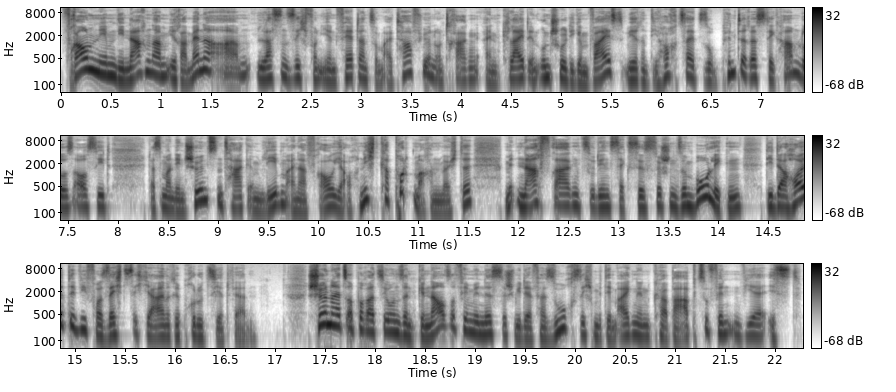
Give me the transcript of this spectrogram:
Frauen nehmen die Nachnamen ihrer Männer an, lassen sich von ihren Vätern zum Altar führen und tragen ein Kleid in unschuldigem Weiß, während die Hochzeit so pinterestig harmlos aussieht, dass man den schönsten Tag im Leben einer Frau ja auch nicht kaputt machen möchte, mit Nachfragen zu den sexistischen Symboliken, die da heute wie vor 60 Jahren reproduziert werden. Schönheitsoperationen sind genauso feministisch wie der Versuch, sich mit dem eigenen Körper abzufinden, wie er ist.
